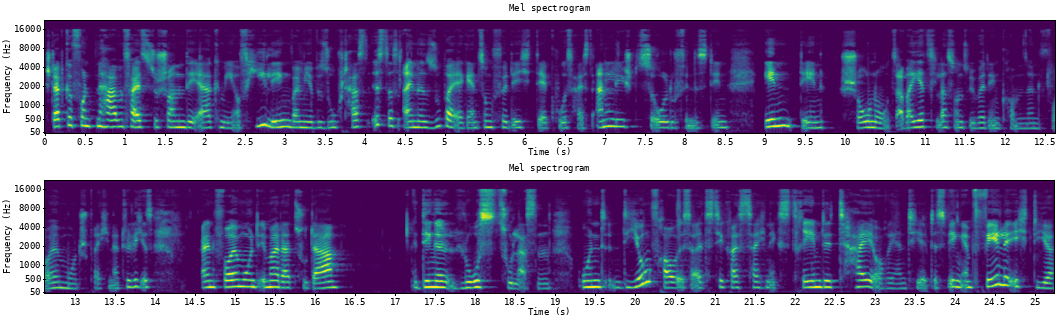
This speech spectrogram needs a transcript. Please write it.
stattgefunden haben. Falls du schon The Alchemy of Healing bei mir besucht hast, ist das eine super Ergänzung für dich. Der Kurs heißt Unleashed Soul. Du findest den in den Show Notes. Aber jetzt lass uns über den kommenden Vollmond sprechen. Natürlich ist ein Vollmond immer dazu da, Dinge loszulassen. Und die Jungfrau ist als Tierkreiszeichen extrem detailorientiert. Deswegen empfehle ich dir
